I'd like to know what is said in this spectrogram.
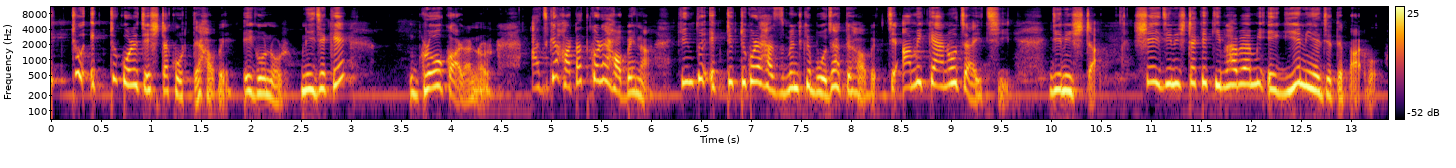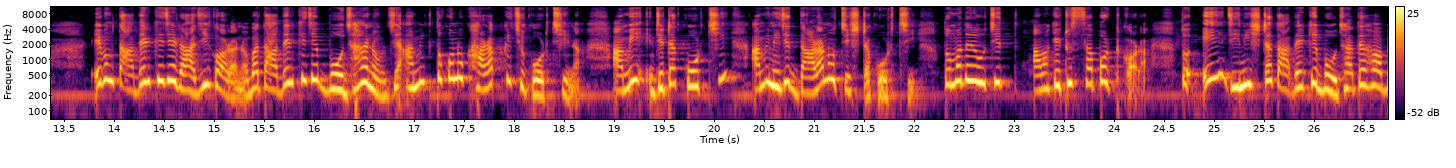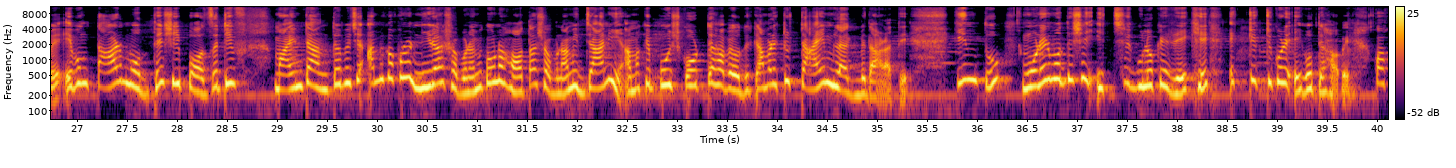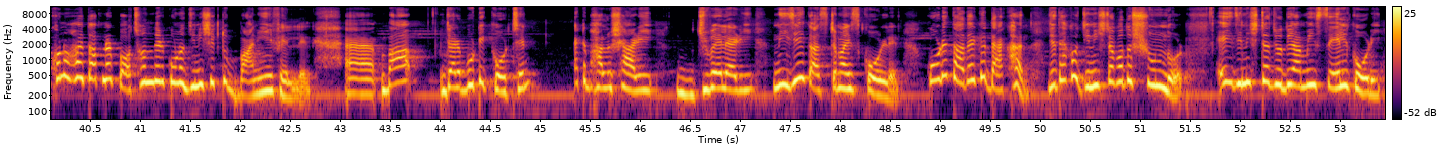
একটু একটু করে চেষ্টা করতে হবে এগোনোর। নিজেকে গ্রো করানোর। আজকে হঠাৎ করে হবে না, কিন্তু একটু একটু করে হাজব্যান্ডকে বোঝাতে হবে যে আমি কেন চাইছি জিনিসটা, সেই জিনিসটাকে কীভাবে আমি এগিয়ে নিয়ে যেতে পারব। এবং তাদেরকে যে রাজি করানো বা তাদেরকে যে বোঝানো যে আমি তো কোনো খারাপ কিছু করছি না, আমি যেটা করছি, আমি নিজে দাঁড়ানোর চেষ্টা করছি, তোমাদের উচিত আমাকে একটু সাপোর্ট করা। তো এই জিনিসটা তাদেরকে বোঝাতে হবে এবং তার মধ্যে সেই পজিটিভ মাইন্ডটা আনতে হবে যে আমি কখনো নিরাশ হব না, আমি কখনো হতাশ হব না। আমি জানি আমাকে পুশ করতে হবে ওদেরকে, আমার একটু টাইম লাগবে দাঁড়াতে। কিন্তু মনের মধ্যে সেই ইচ্ছেগুলোকে রেখে একটু একটু করে এগোতে হবে। কখনো হয়তো আপনার পছন্দের কোনো জিনিস একটু বানিয়ে ফেললেন বা যারা বুটিক করছেন একটা ভালো শাড়ি জুয়েলারি নিজেই কাস্টমাইজ করলেন। করে তাদেরকে দেখান যে দেখো জিনিসটা কত সুন্দর। এই জিনিসটা যদি আমি সেল করি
